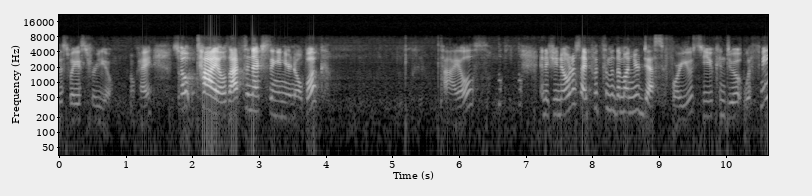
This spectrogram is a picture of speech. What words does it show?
this way is for you. Okay? So tiles, that's the next thing in your notebook. Tiles. And if you notice, I put some of them on your desk for you so you can do it with me.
